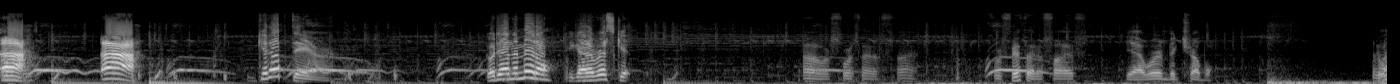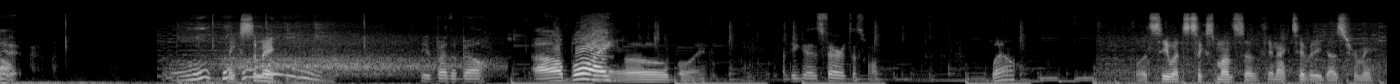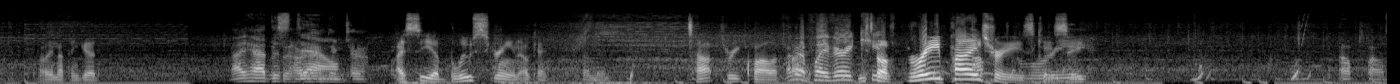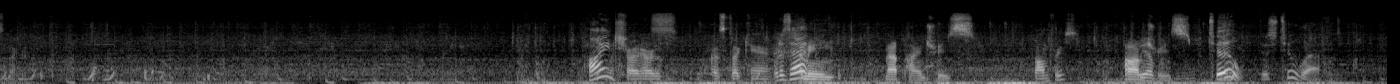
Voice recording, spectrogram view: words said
Ah! Ah! Get up there. Go down the middle. You gotta risk it. Oh, we're fourth out of five. We're fifth out of five. Yeah, we're in big trouble. We made it. Thanks to me. Saved brother the bell. Oh boy. Oh boy. How do you guys fare at this one? Well, let's see what six months of inactivity does for me. Probably nothing good. I had this down. I see a blue screen. Okay, I'm in. Top three qualified. I'm gonna play very You still cute. have three pine Top trees, three. Casey. Oh, wow, it's not good. Pine Try hard as best I can. What is that? I mean, not pine trees. Palm trees? Palm We have- trees. two. There's two left.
